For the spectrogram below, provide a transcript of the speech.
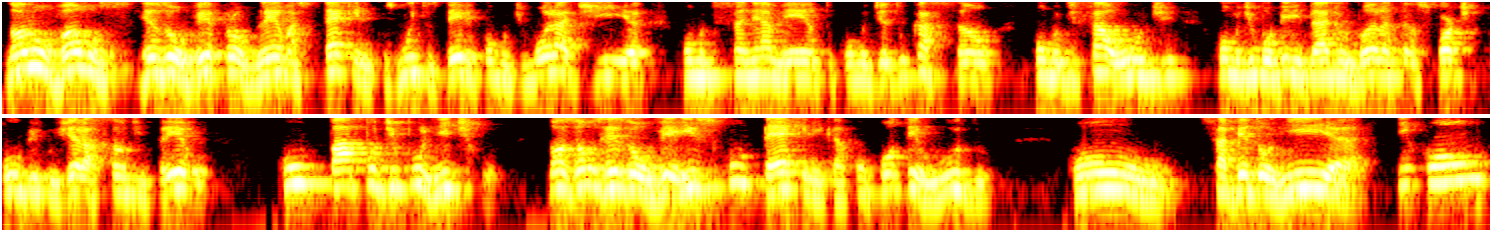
Nós não vamos resolver problemas técnicos, muitos deles, como de moradia, como de saneamento, como de educação, como de saúde, como de mobilidade urbana, transporte público, geração de emprego, com papo de político. Nós vamos resolver isso com técnica, com conteúdo, com sabedoria e com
